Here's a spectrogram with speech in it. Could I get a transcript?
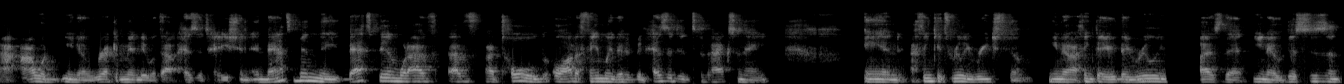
I, I would you know recommend it without hesitation. And that's been the that's been what i've i've i've told a lot of family that have been hesitant to vaccinate and i think it's really reached them. You know i think they they really realize that you know this isn't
